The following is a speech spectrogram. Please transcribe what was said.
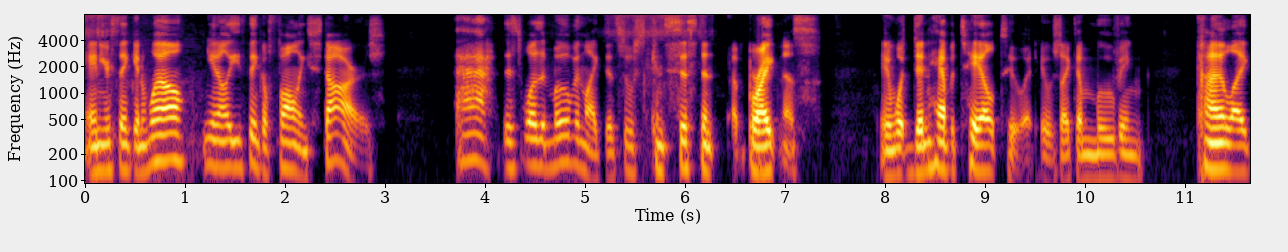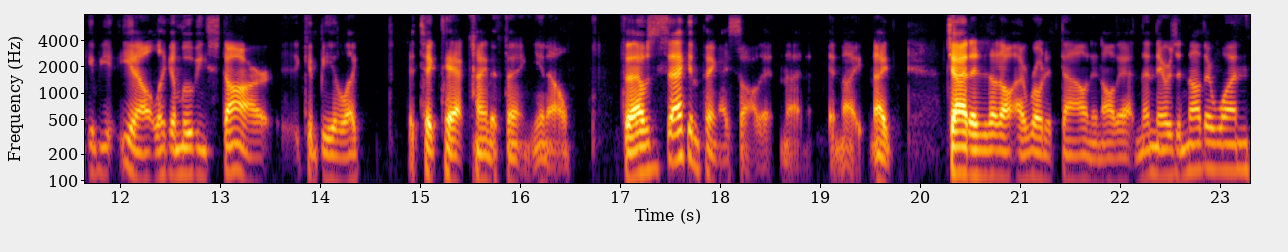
And you're thinking, well, you know, you think of falling stars. Ah, this wasn't moving like this. It was consistent brightness. And what didn't have a tail to it. It was like a moving kind of like if you you know, like a moving star. It could be like a tic tac kind of thing, you know. So that was the second thing I saw that night at night. And I jotted it all I wrote it down and all that. And then there was another one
